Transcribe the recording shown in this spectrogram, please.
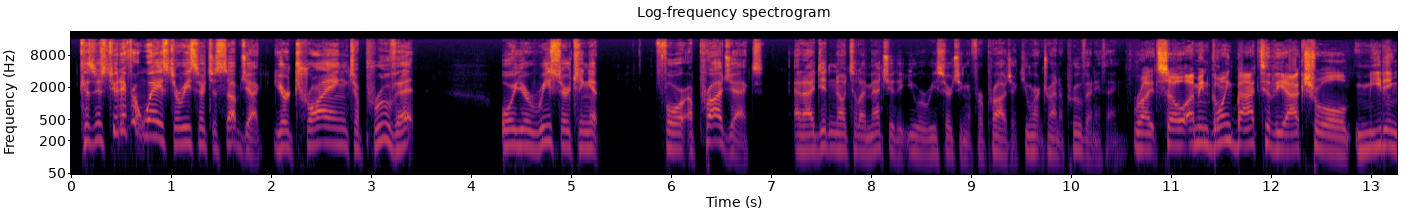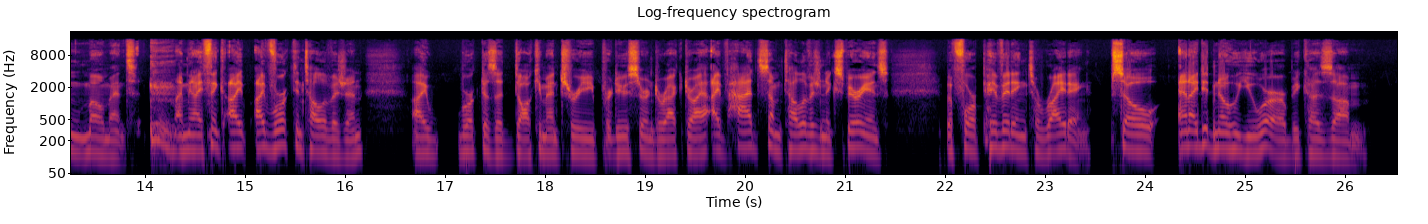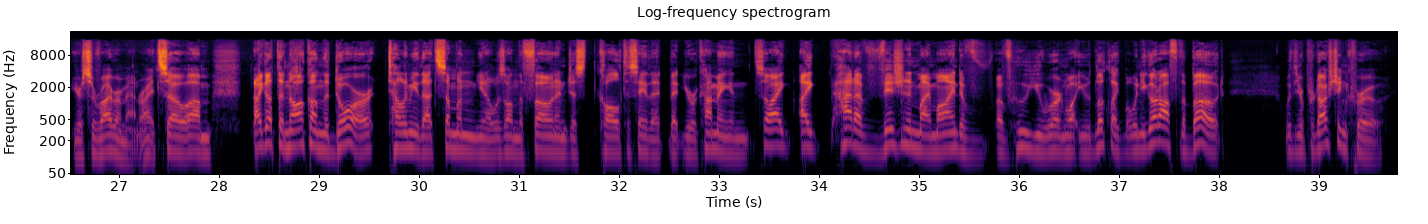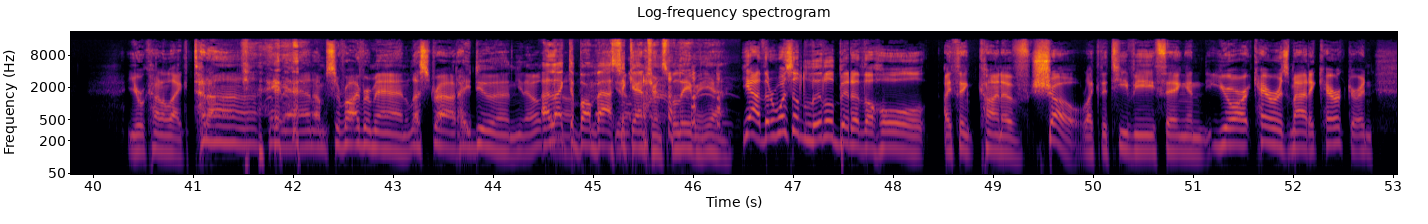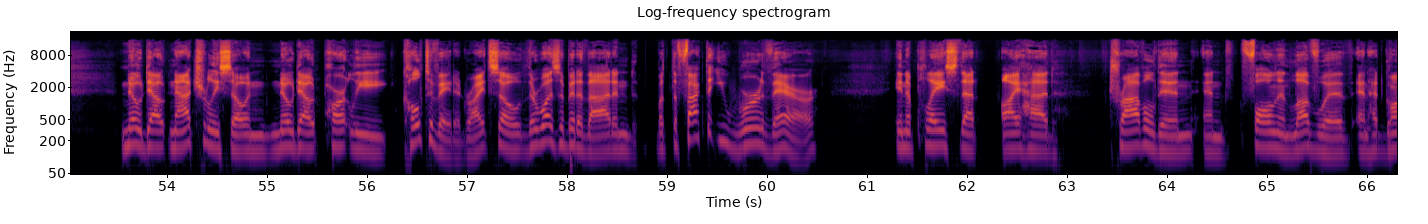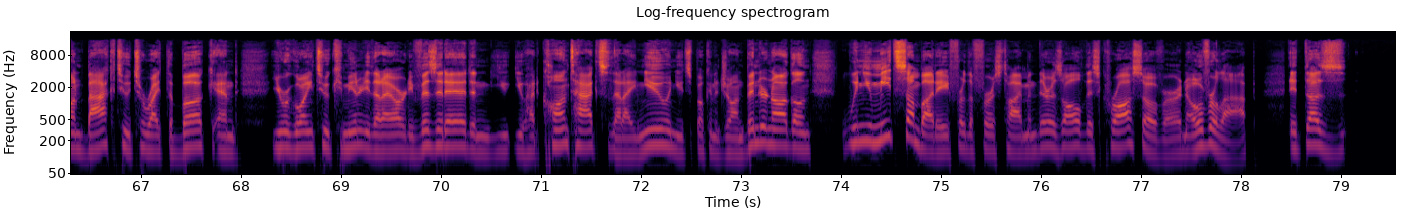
because there's two different ways to research a subject. You're trying to prove it, or you're researching it for a project. And I didn't know till I met you that you were researching it for a project. You weren't trying to prove anything. Right. So, I mean, going back to the actual meeting moment, I mean, I think I, I've worked in television. I worked as a documentary producer and director. I, I've had some television experience before pivoting to writing. So, and I didn't know who you were because um, you're Survivor Man, right? So, um, I got the knock on the door telling me that someone, you know, was on the phone and just called to say that that you were coming. And so I, I had a vision in my mind of of who you were and what you would look like. But when you got off the boat with your production crew, you were kind of like, ta-da! Hey man, I'm Survivor Man. Les Stroud, how you doing? You know, I like the bombastic you know. entrance, believe me. Yeah. Yeah, there was a little bit of the whole, I think, kind of show, like the TV thing, and you're a charismatic character, and no doubt naturally so, and no doubt partly cultivated, right? So there was a bit of that, and but the fact that you were there in a place that I had traveled in and fallen in love with and had gone back to to write the book and you were going to a community that I already visited and you, you had contacts that I knew and you'd spoken to John Bindernagel and when you meet somebody for the first time and there is all this crossover and overlap it does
